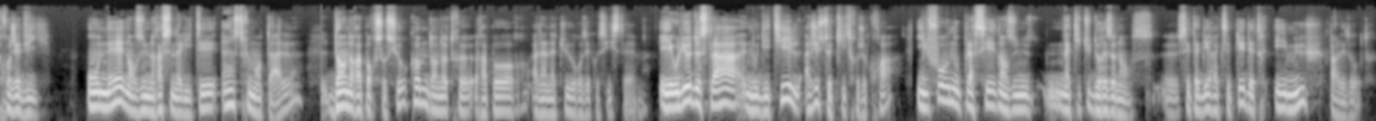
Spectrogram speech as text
projet de vie. On est dans une rationalité instrumentale dans nos rapports sociaux comme dans notre rapport à la nature, aux écosystèmes. Et au lieu de cela, nous dit-il, à juste titre je crois, il faut nous placer dans une, attitude de résonance, euh, c'est-à-dire accepter d'être ému par les autres,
